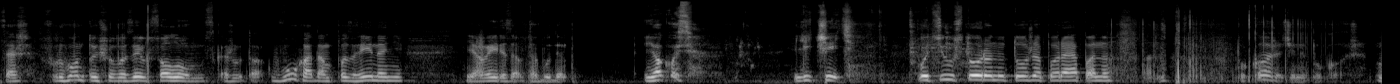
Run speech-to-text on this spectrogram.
Це ж фургон той, що возив солому, скажу так. Вуха там позгинені. Я вирізав та будемо якось лічить. По цю сторону теж порепано. Покаже чи не покаже? О.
